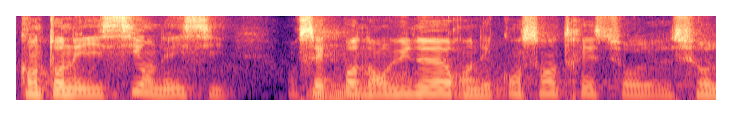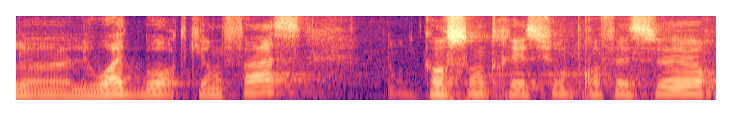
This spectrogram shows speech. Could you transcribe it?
Quand on est ici, on est ici. On sait que mm. pendant une heure, on est concentré sur le, sur le, whiteboard qui est en face, concentré sur le professeur,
